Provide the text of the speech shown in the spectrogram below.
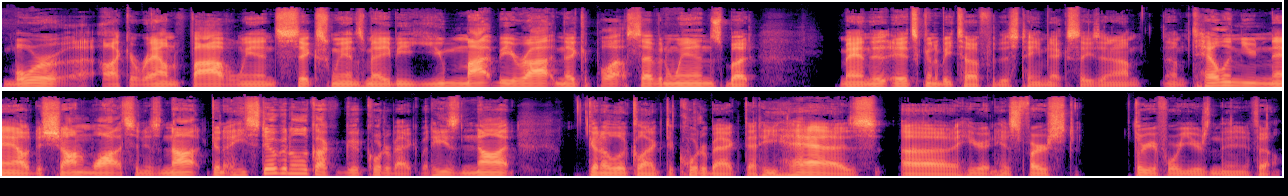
more uh, like around five wins, six wins, maybe. You might be right, and they could pull out seven wins, but man, it's going to be tough for this team next season. I'm I'm telling you now, Deshaun Watson is not going to. He's still going to look like a good quarterback, but he's not going to look like the quarterback that he has uh, here in his first three or four years in the NFL.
